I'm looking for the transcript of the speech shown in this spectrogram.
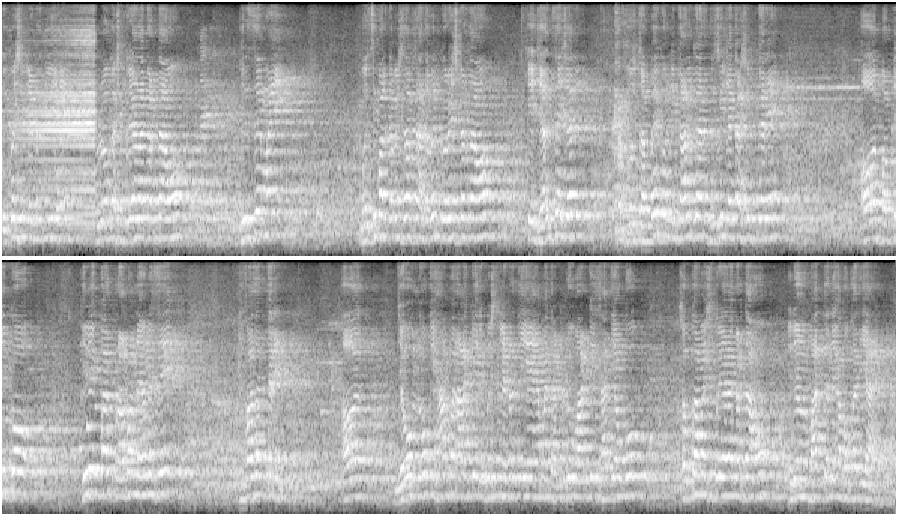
रिक्वेस्ट लेटर दिए है, उन लोगों का शुक्रिया अदा करता हूँ। फिर से मैं म्यूनसिपल कमिश्नर से अदब गुजारिश करता हूँ कि जल्द से जल्द उस डब्बे को निकाल कर दूसरी जगह शिफ्ट करें और पब्लिक को फिर एक बार प्रॉब्लम नहीं होने से हिफाजत करें। और जो लोग यहाँ पर आके रिक्वेस्ट लेटर दिए हैं मैं थर्टी टू वार्ड के साथियों को, सबका मैं शुक्रिया अदा करता हूँ, जिन्होंने बात करने का मौका दिया है।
